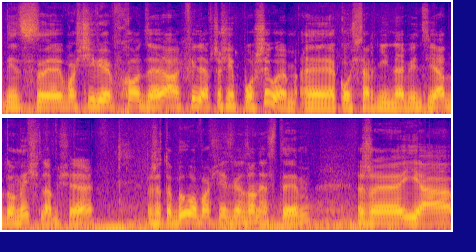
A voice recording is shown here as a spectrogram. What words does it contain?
Więc e, właściwie wchodzę, a chwilę wcześniej płoszyłem e, jakąś sarninę, więc ja domyślam się, że to było właśnie związane z tym, że ja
